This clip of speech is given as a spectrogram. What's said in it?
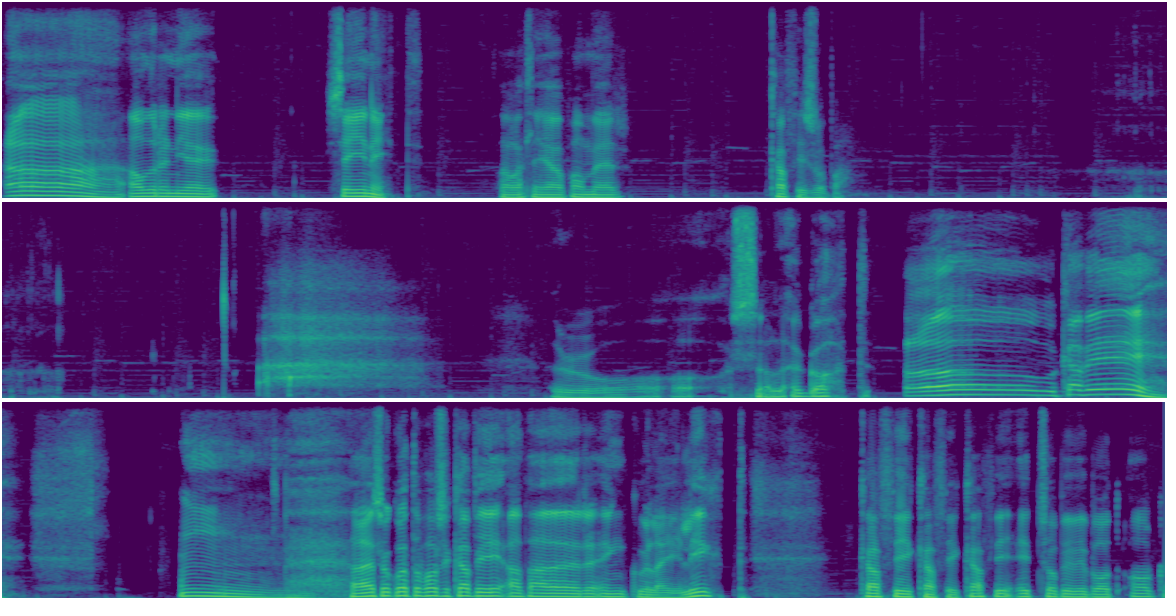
Ah, áður en ég segi neitt, þá ætla ég að fá mér kaffisopa. Rosalega gott. Ó, kaffi. Mm, Það er svo gott að fá sér kaffi að það er engu lagi líkt. Kaffi, kaffi, kaffi Eitt sopi við bót Ok.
